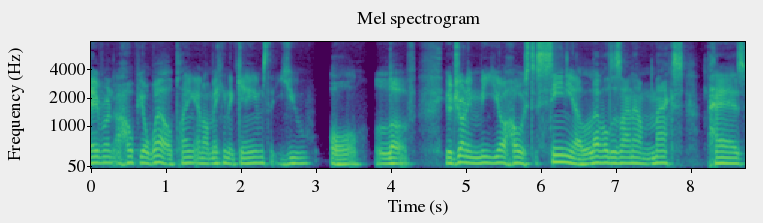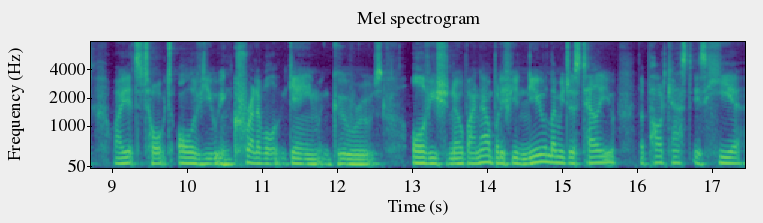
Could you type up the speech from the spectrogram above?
Hey everyone, I hope you're well, playing and are making the games that you all love. You're joining me, your host, senior level designer Max Pears, where I get to talk to all of you incredible game gurus. All of you should know by now, but if you're new, let me just tell you the podcast is here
